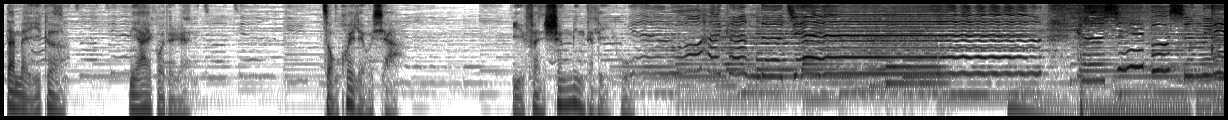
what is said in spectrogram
但每一个你爱过的人，总会留下一份生命的礼物。可惜不是你。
